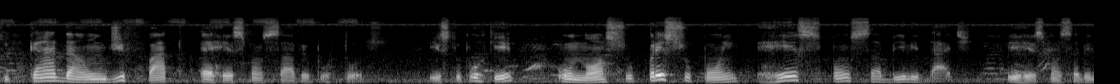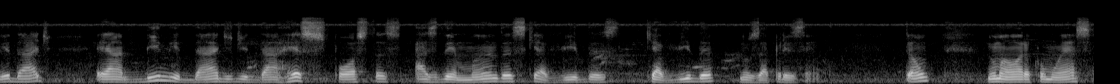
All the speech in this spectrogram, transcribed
Que cada um de fato é responsável por todos. Isto porque o nosso pressupõe responsabilidade. E responsabilidade é a habilidade de dar respostas às demandas que a vida, que a vida nos apresenta. Então, numa hora como essa,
